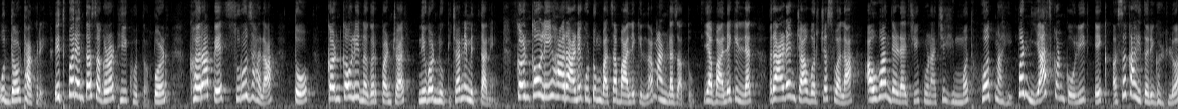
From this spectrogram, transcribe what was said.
उद्धव ठाकरे. इथपर्यंत सगळं ठीक होतं. पण खरा पेच सुरू झाला तो कणकवली नगरपंचायत निवडणुकीच्या निमित्ताने. कणकवली हा राणे कुटुंबाचा बालेकिल्ला मानला जातो. या बालेकिल्ल्यात राणेंच्या वर्चस्वाला आव्हान देण्याची कुणाची हिंमत होत नाही. पण याच कणकवलीत एक असं काहीतरी घडलं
